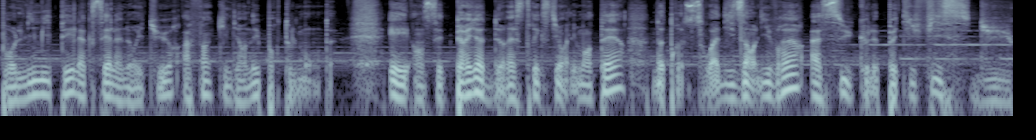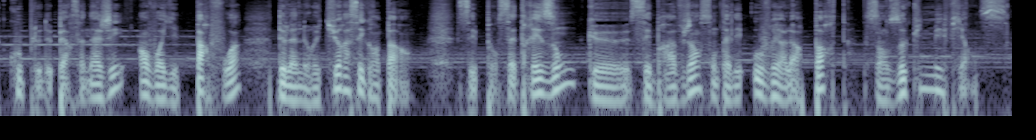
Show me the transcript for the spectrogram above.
pour limiter l'accès à la nourriture afin qu'il y en ait pour tout le monde. Et en cette période de restriction alimentaire, notre soi-disant livreur a su que le petit-fils du couple de personnes âgées envoyait parfois de la nourriture à ses grands-parents. C'est pour cette raison que ces braves gens sont allés ouvrir leurs portes sans aucune méfiance.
